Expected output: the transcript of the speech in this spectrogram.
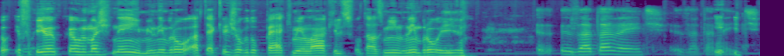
Eu, eu, foi eu, eu imaginei. Me lembrou até aquele jogo do Pac-Man lá, aqueles fantasminhos, me lembrou ele. Exatamente, exatamente.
